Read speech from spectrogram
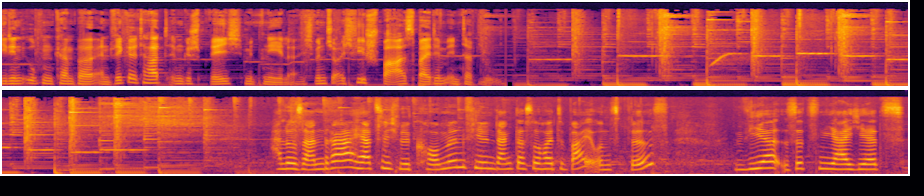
die den Urban Camper entwickelt hat, im Gespräch mit Nele. Ich wünsche euch viel Spaß bei dem Interview. Hallo Sandra, herzlich willkommen. Vielen Dank, dass du heute bei uns bist. Wir sitzen ja jetzt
